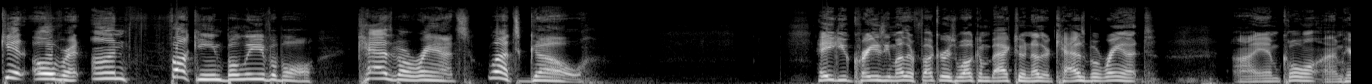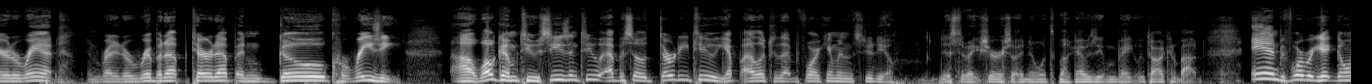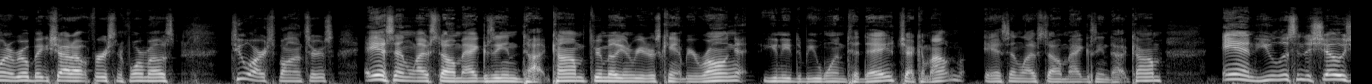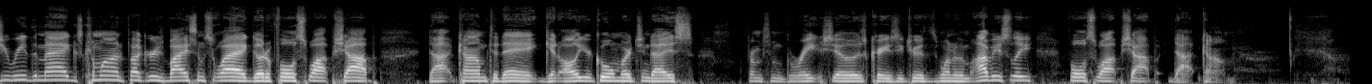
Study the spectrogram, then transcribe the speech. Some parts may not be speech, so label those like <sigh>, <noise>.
Get over it. Unfucking believable. Casba rants. Let's go. Hey, you crazy motherfuckers. Welcome back to another Casba rant. I am Cole. I'm here to rant and ready to rip it up, tear it up, and go crazy. Uh, welcome to season two, episode 32. Yep, I looked at that before I came in the studio just to make sure so I know what the fuck I was even vaguely talking about. And before we get going, a real big shout out first and foremost to our sponsors, ASNLifestyleMagazine.com. Three million readers can't be wrong. You need to be one today. Check them out. ASNLifestyleMagazine.com. And you listen to shows, you read the mags. Come on, fuckers, buy some swag. Go to FullSwapShop.com today. Get all your cool merchandise from some great shows. Crazy Truth is one of them. Obviously, FullSwapShop.com.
